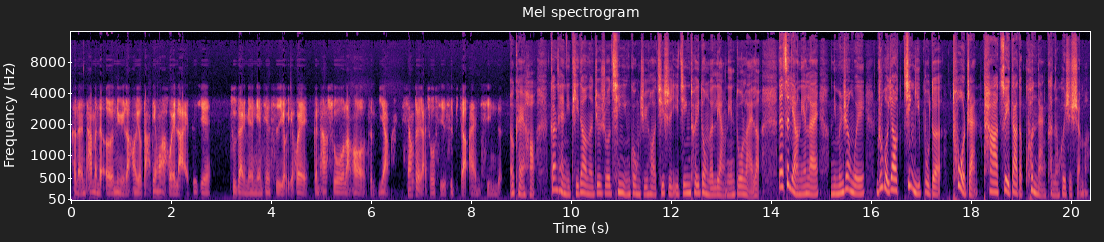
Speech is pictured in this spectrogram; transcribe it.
可能他们的儿女，然后有打电话回来这些。住在里面的年轻室友也会跟他说，然后怎么样？相对来说，其实是比较安心的。OK，好，刚才你提到呢，就是说轻盈共居哈，其实已经推动了两年多来了。那这两年来，你们认为如果要进一步的拓展，它最大的困难可能会是什么？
